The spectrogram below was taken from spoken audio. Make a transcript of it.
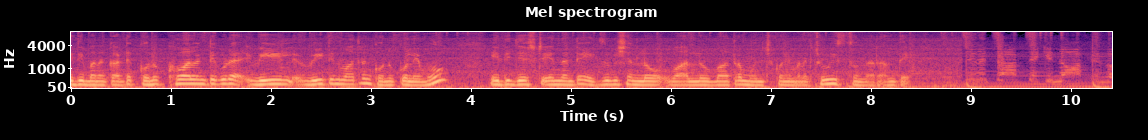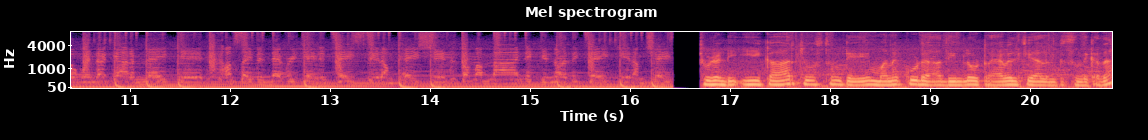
ఇది మనకు అంటే కొనుక్కోవాలంటే కూడా వీ వీటిని మాత్రం కొనుక్కోలేము. ఇది జస్ట్ ఏంటంటే ఎగ్జిబిషన్లో వాళ్ళు మాత్రం ఉంచుకొని మనకు చూపిస్తున్నారు అంతే. చూడండి ఈ కార్ చూస్తుంటే మనకు కూడా దీనిలో ట్రావెల్ చేయాలనిపిస్తుంది కదా?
